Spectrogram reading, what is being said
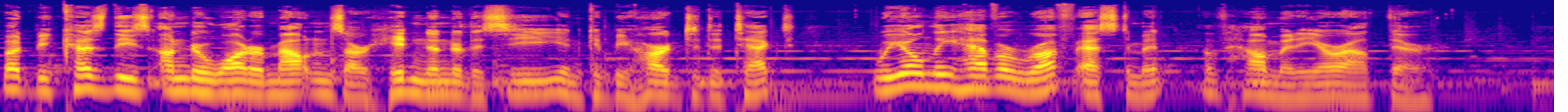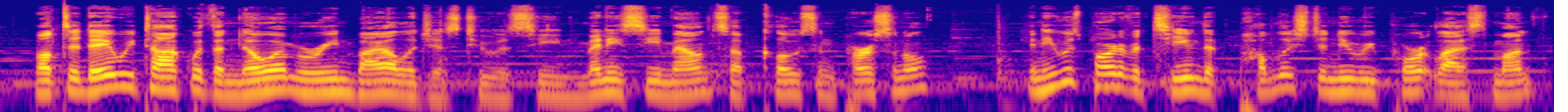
But because these underwater mountains are hidden under the sea and can be hard to detect, we only have a rough estimate of how many are out there. Well, today we talk with a NOAA marine biologist who has seen many seamounts up close and personal, and he was part of a team that published a new report last month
